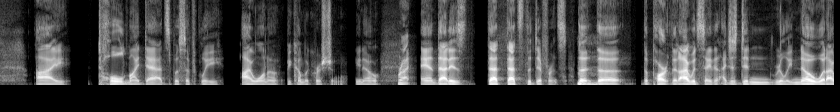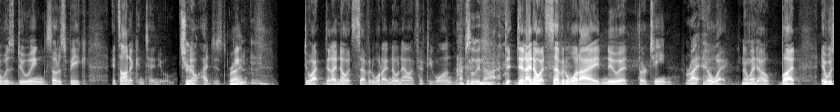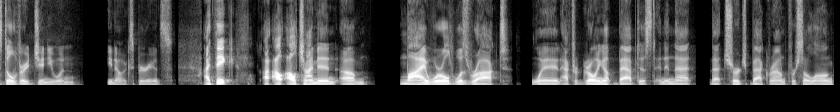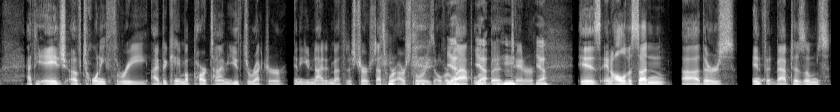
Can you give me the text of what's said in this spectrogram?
I told my dad specifically, I want to become a Christian. You know, Right. and that is that that's the difference the Mhm. the the part that i would say that i just didn't really know what i was doing so to speak it's on a continuum Sure. you know, i just I Right. mean, do i did i know at seven what i know now at 51 Absolutely not. did, did i know at seven what i knew at 13 Right. no way No way. you know but it was still a very genuine you know experience i think I- i'll, I'll chime in um, my world was rocked when after growing up baptist and in that that church background for so long at the age of 23 i became a part-time youth director in a united methodist church that's where our stories overlap a yeah, little bit mhm, tanner Yeah. is and all of a sudden uh, there's infant baptisms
